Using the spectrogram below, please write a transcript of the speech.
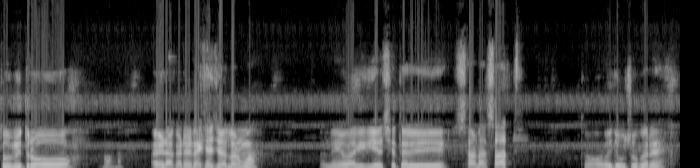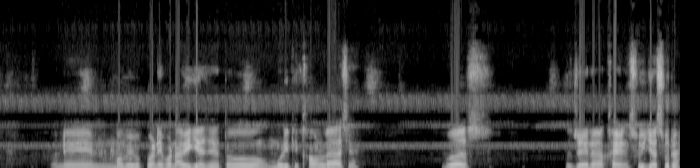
તો મિત્રો અયડા કાઢી નાખ્યા છે હલરમાં અને વાગી ગયા છે ત્યારે સાડા સાત. તો હવે જઉં છું ઘરે. અને મમ્મી પપ્પાને પણ આવી ગયા છે, તો મૂડીથી ખાવાનું લાયા છે. બસ. તો જઈને ખાઈને સુઈ જશું રે.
